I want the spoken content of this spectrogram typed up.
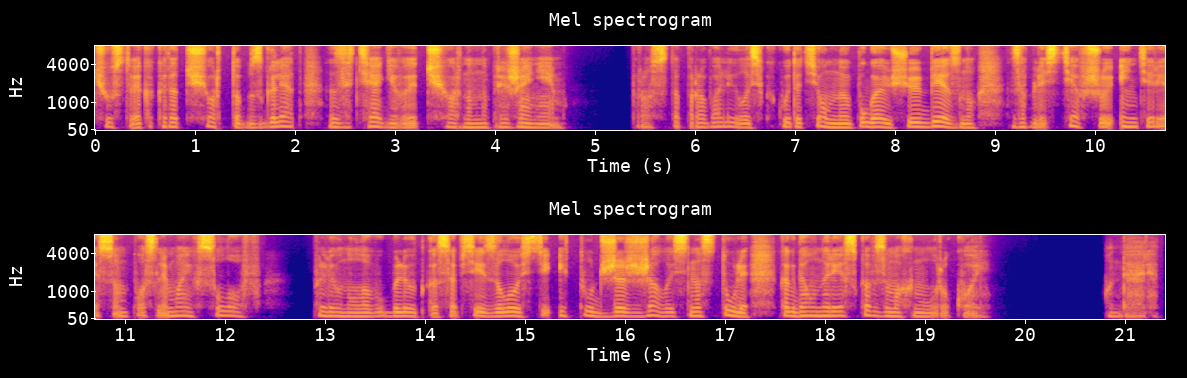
чувствуя, как этот чертов взгляд затягивает черным напряжением. Просто провалилась в какую-то темную, пугающую бездну, заблестевшую интересом после моих слов. Плюнула в ублюдка со всей злости и тут же сжалась на стуле, когда он резко взмахнул рукой. Ударит.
